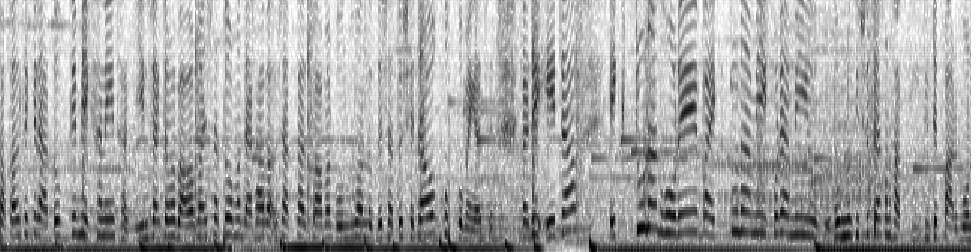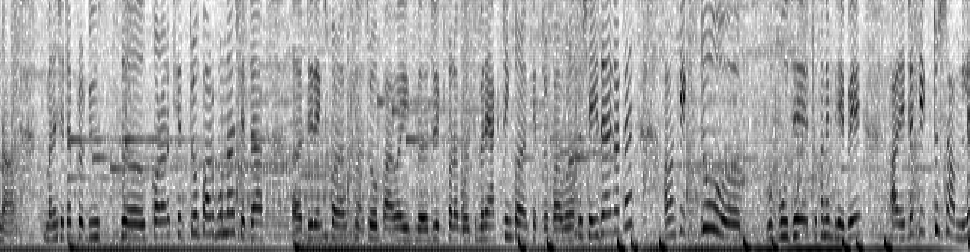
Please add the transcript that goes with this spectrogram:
সকাল থেকে রাত অবধি আমি এখানেই থাকি। ইনফ্যাক্ট আমার বাবা মায়ের সাথেও আমার দেখা সাক্ষাৎ বা আমার বন্ধু বান্ধবদের সাথেও সেটাও খুব কমে গেছে। কাজে এটা একটু না ধরে বা একটু না আমি এ করে আমি অন্য কিছুতে এখন হাত দিতে পারব না। মানে সেটা প্রডিউস করার ক্ষেত্রেও পারব না সেটা ডিরেক্ট করার ক্ষেত্রেও ডিরেক্ট করা বলছি মানে অ্যাক্টিং করার ক্ষেত্রেও পারব না। তো সেই জায়গাটায় আমাকে একটু বুঝে একটুখানি ভেবে আর এটাকে একটু সামলে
